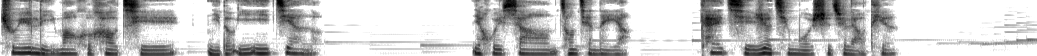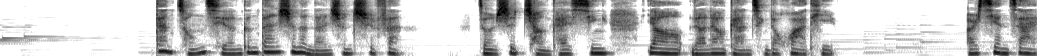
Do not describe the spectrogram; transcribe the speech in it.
出于礼貌和好奇，你都一一见了，也会像从前那样，开启热情模式去聊天。但从前跟单身的男生吃饭，总是敞开心，要聊聊感情的话题。而现在，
